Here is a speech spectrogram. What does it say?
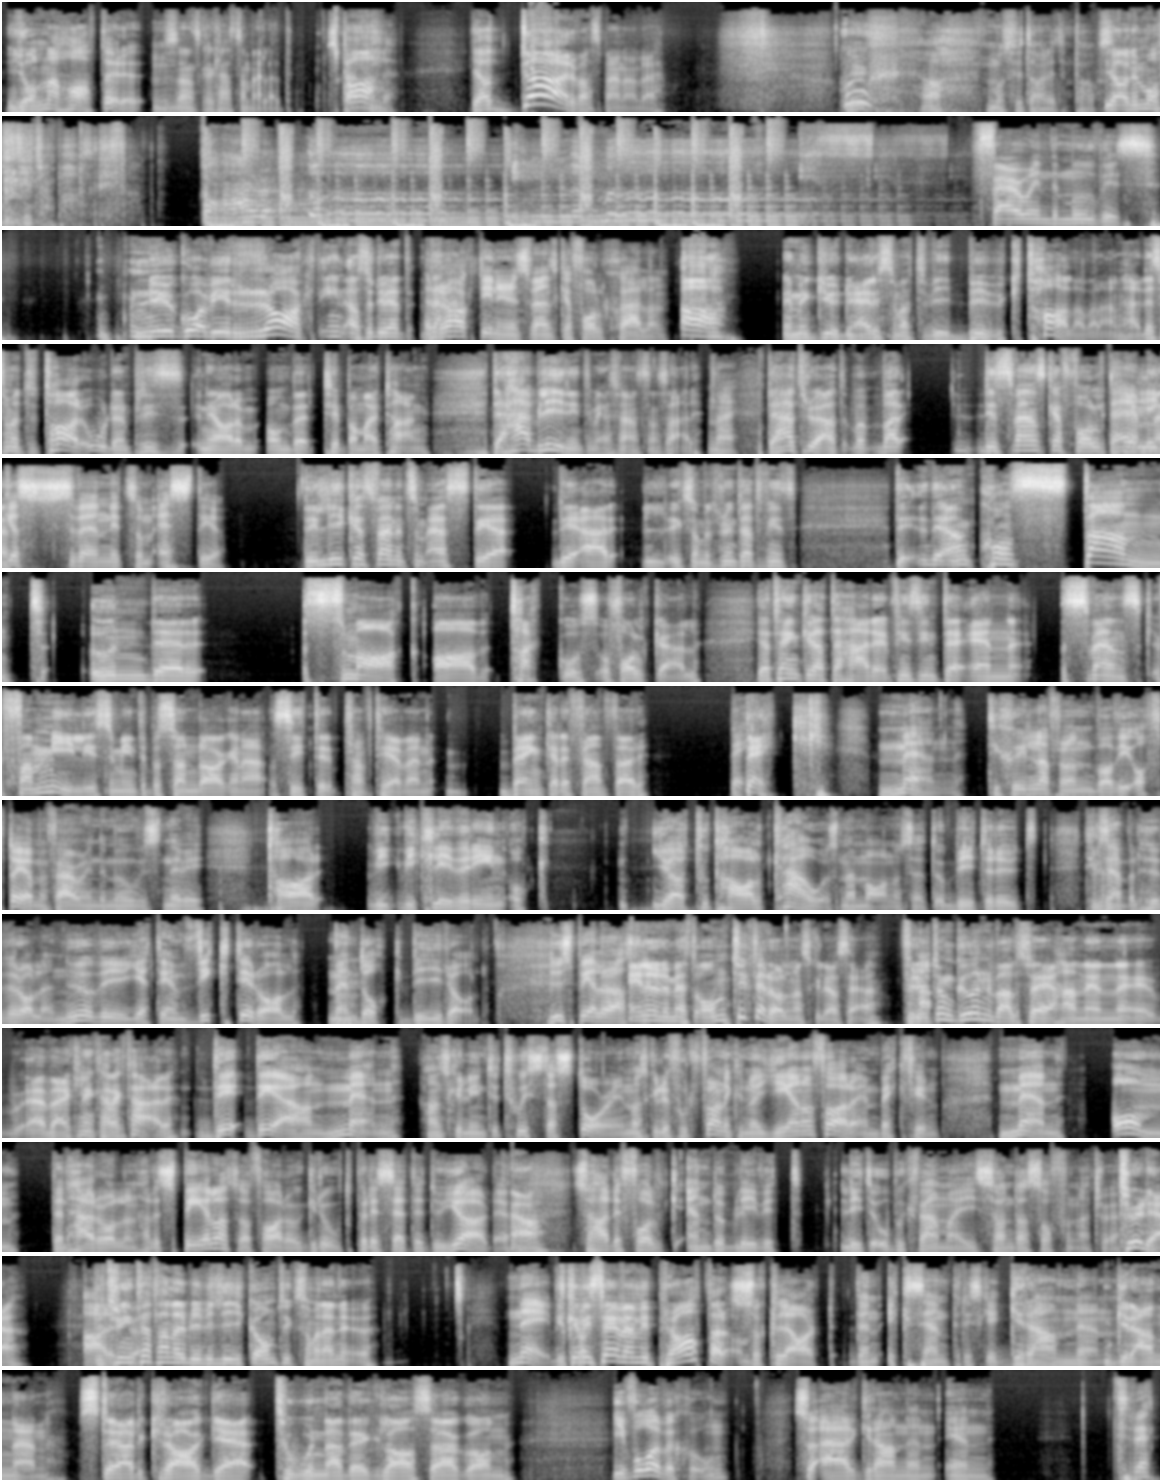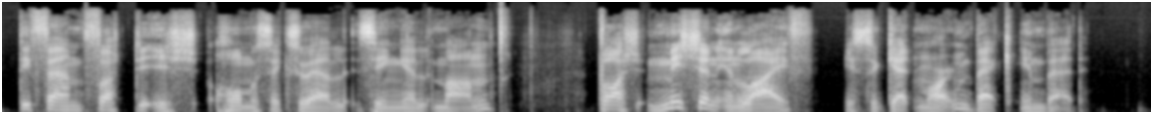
Jonna hatar ju det svenska klassamhället. Spännande. Ah, jag dör vad spännande! Uh, nu måste vi ta en liten paus. Ja, nu måste vi ta en paus. Pharaoh in the movies. Nu går vi rakt in. Alltså du vet, det Rakt in i den svenska folksjälen. ah, Nej men gud, nu är det som att vi buktalar varandra här. Det är som att du tar orden precis när jag har dem on the tip of my tongue. Det här blir inte mer svenskt än så här. Nej. Det här tror jag att var, det svenska Det här är folkhemmet... lika svennigt som SD. Det är lika svennigt som SD. Det är liksom, jag tror inte att det finns... Det, det är en konstant under smak av tacos och folköl. Jag tänker att det här det finns inte en svensk familj som inte på söndagarna sitter framför tvn bänkade framför Beck. Beck. Men till skillnad från vad vi ofta gör med Farrow in the Movies, när vi tar, vi, vi kliver in och gör total kaos med manuset och byter ut till exempel huvudrollen. Nu har vi gett dig en viktig roll, men dock biroll. Du spelar alltså... En av de mest omtyckta rollerna skulle jag säga. Förutom Gunvald så är han en eh, verkligen karaktär. Det, det är han, men han skulle inte twista storyn. Man skulle fortfarande kunna genomföra en Beck-film. Men om den här rollen hade spelats av Farao Groth på det sättet du gör det, Ja. så hade folk ändå blivit lite obekväma i söndagssofforna tror jag. Tror du det? Ja, du tror inte jag. att han hade blivit lika omtyckt som han är nu? Nej, vi Ska vi säga vem vi pratar om? såklart den excentriske grannen. Grannen. Stödkrage, tonade glasögon. I vår version så är grannen en 35-40-ish homosexuell singelman vars mission in life is to get Martin Beck in bed.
